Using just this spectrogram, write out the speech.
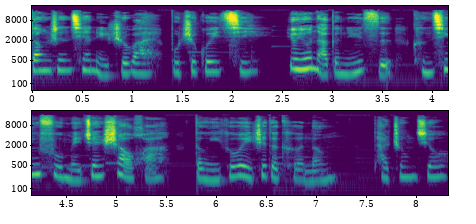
当真千里之外不知归期，又有哪个女子肯倾覆美眷韶华等一个未知的可能？他终究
